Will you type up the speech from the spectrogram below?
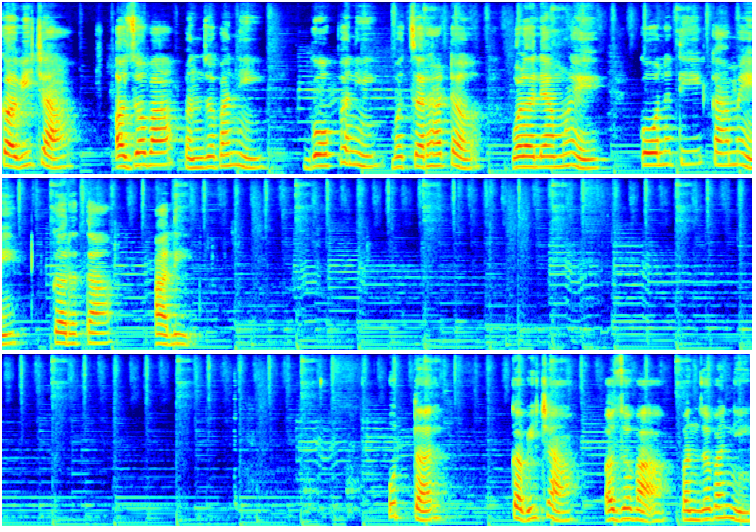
कवीच्या आजोबा पंजोबांनी गोफणी व चराट वळल्यामुळे कोणती कामे करता आली? उत्तर कवीच्या आजोबा पंजोबांनी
